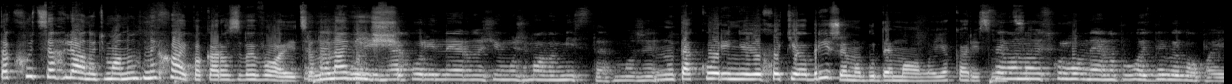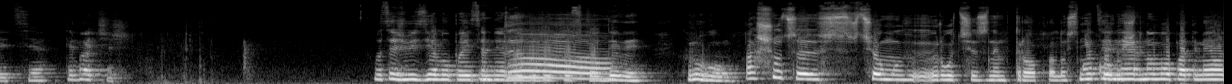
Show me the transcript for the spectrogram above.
Так хоч глянуть, ма, ну нехай поки розвивається. Ну так навіщо? Корінь, а корінь, наверно, ж йому ж мало міста. Може. Ну так корінь, е, хоч і обріжемо, буде мало. Яка Це воно із кругом, наверно, когось диви лопається. Ти бачиш? Оце ж везде лопається, нервно Да. буде пускати. Диви. Кругом. А що це в цьому році з ним трапилось? Оце, наверно, лопатиме,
